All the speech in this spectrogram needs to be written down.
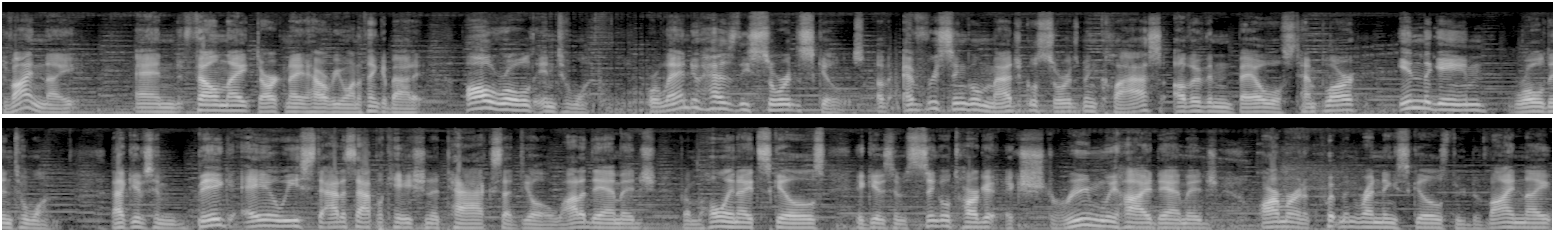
Divine Knight, and Fell Knight, Dark Knight, however you want to think about it, all rolled into one. Orlandeau has the sword skills of every single magical swordsman class other than Beowulf's Templar in the game rolled into one. That gives him big AoE status application attacks that deal a lot of damage from the Holy Knight skills. It gives him single target, extremely high damage, armor and equipment rending skills through Divine Knight,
